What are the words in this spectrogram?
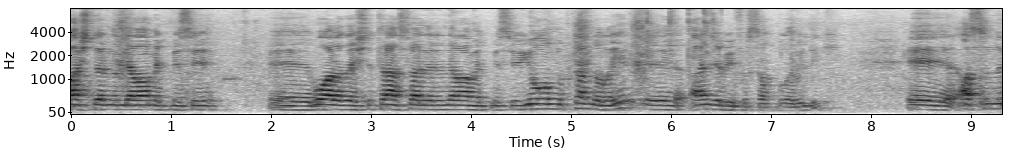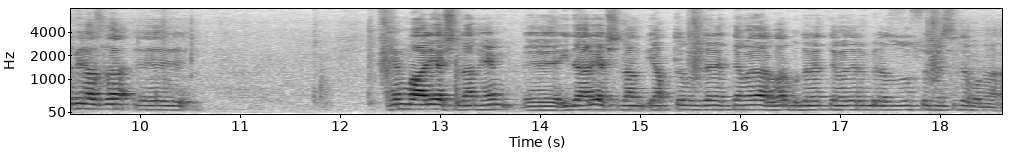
maçlarının devam etmesi, e, bu arada işte transferlerin devam etmesi, yoğunluktan dolayı e, anca bir fırsat bulabildik. E, aslında biraz da e, hem mali açıdan hem e, idari açıdan yaptığımız denetlemeler var. Bu denetlemelerin biraz uzun sürmesi de buna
